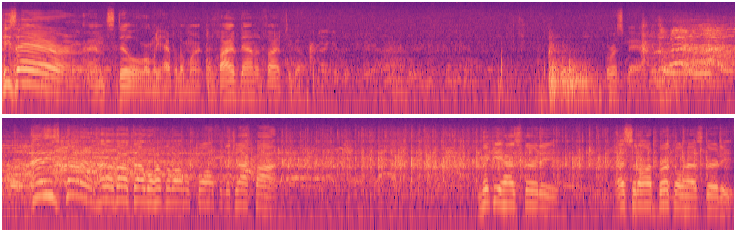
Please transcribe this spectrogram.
He's there! And still only half of them went. Five down and five to go. Spare. And he's got it! How about that? We'll have the bonus ball for the jackpot. Mickey has 30. S&R Burkle has 30.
